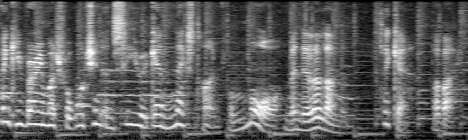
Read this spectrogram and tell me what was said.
Thank you very much for watching and see you again next time for more Manila London. Take care. Bye bye.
